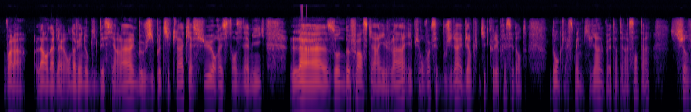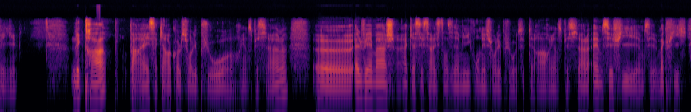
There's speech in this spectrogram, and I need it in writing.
voilà, là on, a on avait une oblique baissière là, une bougie petite là, cassure, résistance dynamique, la zone de force qui arrive là, et puis on voit que cette bougie là est bien plus petite que les précédentes. Donc la semaine qui vient, elle peut être intéressante à surveiller. Lectra, Pareil, ça caracole sur les plus hauts, hein, rien de spécial. LVMH a cassé sa résistance dynamique, on est sur les plus hauts, etc. Rien de spécial. MCFI, MC, McPhee,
